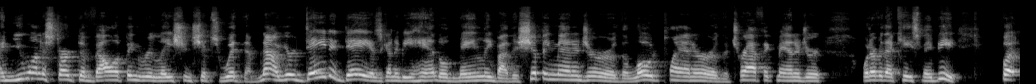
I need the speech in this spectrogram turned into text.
and you want to start developing relationships with them. Now, your day to day is going to be handled mainly by the shipping manager or the load planner or the traffic manager, whatever that case may be. But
